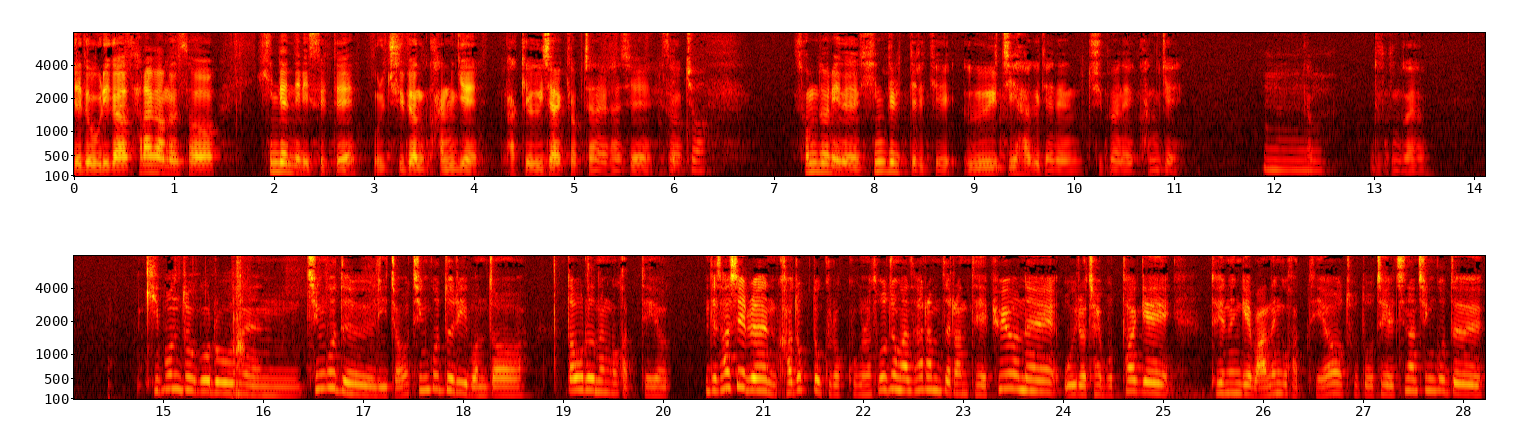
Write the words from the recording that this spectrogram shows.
그래도 우리가 살아가면서 힘든 일이 있을 때, 우리 주변 관계, 밖에 의지할 게 없잖아요, 사실. 그래서 그렇죠. 솜돌이는 힘들 때 이렇게 의지하게 되는 주변의 관계, 음, 누군가요? 기본적으로는 친구들이죠. 친구들이 먼저 떠오르는 것 같아요. 근데 사실은 가족도 그렇고 그런 소중한 사람들한테 표현을 오히려 잘 못하게 되는 게 많은 것 같아요. 저도 제일 친한 친구들이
